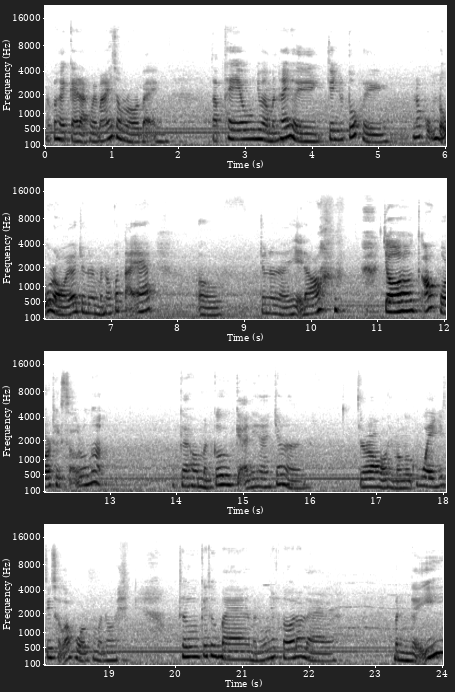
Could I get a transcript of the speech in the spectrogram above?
nó có thể cài đặt về máy xong rồi bạn tập theo. Nhưng mà mình thấy thì trên youtube thì nó cũng đủ rồi á cho nên mình không có tải app ừ cho nên là như vậy đó. Cho awkward thiệt sự luôn á. Ok thôi mình cứ kệ đi ha chắc là lâu rồi thì mọi người cũng quen với cái sự awkward của mình thôi. Thứ cái thứ ba mình muốn nhắc tới đó là mình nghĩ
